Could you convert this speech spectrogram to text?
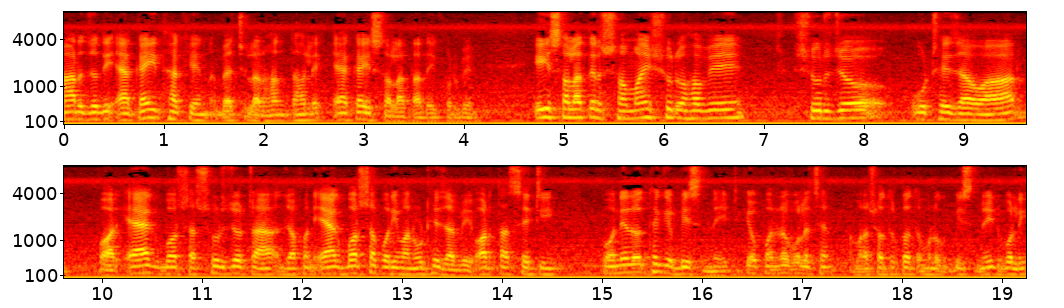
আর যদি একাই থাকেন, ব্যাচুলার হন, তাহলে একাই সলাত আদায় করবেন। এই সলাতের সময় শুরু হবে সূর্য উঠে যাওয়ার পর, এক বর্ষা সূর্যটা যখন এক বর্ষা পরিমাণ উঠে যাবে, অর্থাৎ সেটি পনেরো থেকে বিশ মিনিট। কেউ পনেরো বলেছেন, আমরা সতর্কতামূলক বিশ মিনিট বলি,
